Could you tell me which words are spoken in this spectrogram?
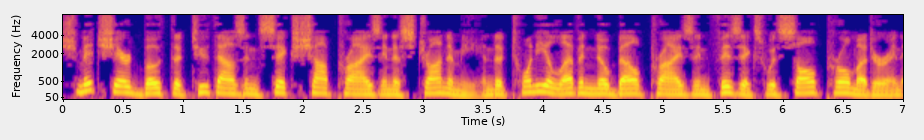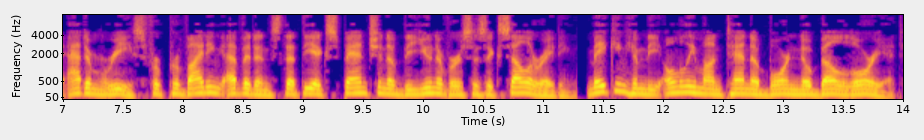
Schmidt shared both the 2006 Shaw Prize in Astronomy and the 2011 Nobel Prize in Physics with Saul Perlmutter and Adam Riess for providing evidence that the expansion of the universe is accelerating, making him the only Montana-born Nobel laureate.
